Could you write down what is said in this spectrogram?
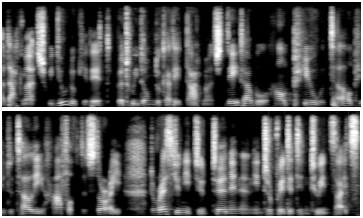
that much. We do look at it but we don't look at it that much. Data will help you will help you to tell you half of the story. The rest you need to turn in and interpret it into insights.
